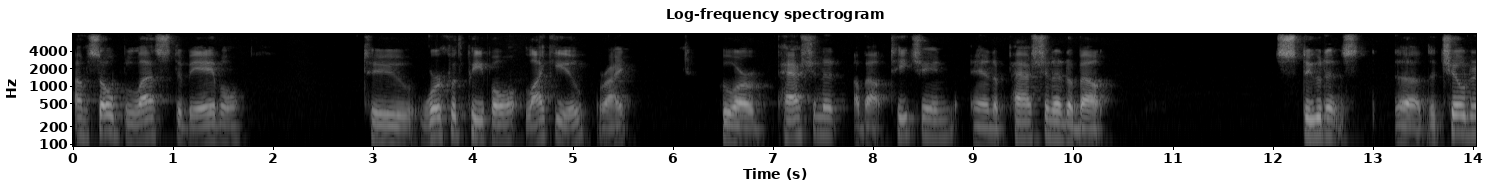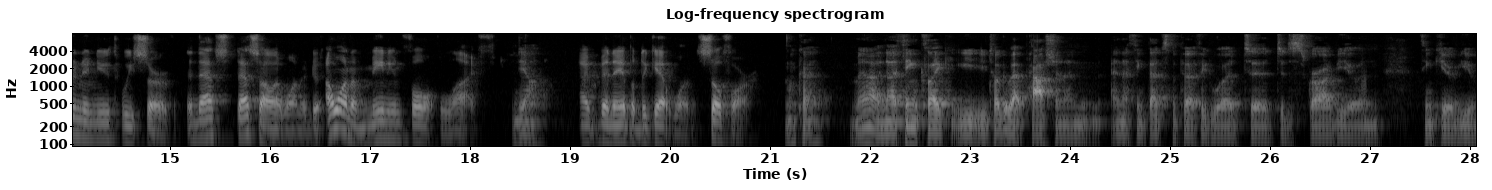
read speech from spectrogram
I'm so blessed to be able to work with people like you, right, who are passionate about teaching and are passionate about students, uh, the children and youth we serve, and that's that's all I want to do. I want a meaningful life. Yeah. I've been able to get one so far. Okay. Yeah, and I think like you, you talk about passion, and, and I think that's the perfect word to, to describe you. And I think you're you're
